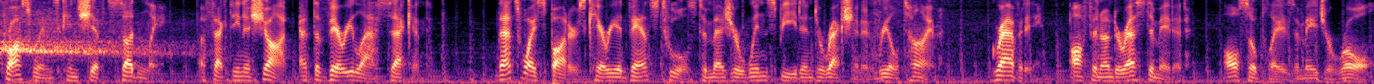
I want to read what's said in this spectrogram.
Crosswinds can shift suddenly, affecting a shot at the very last second. That's why spotters carry advanced tools to measure wind speed and direction in real time. Gravity, often underestimated, also plays a major role.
